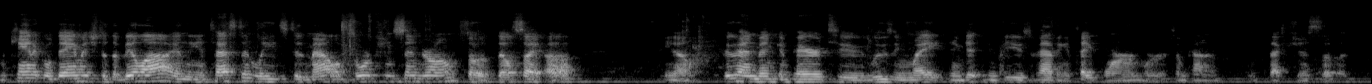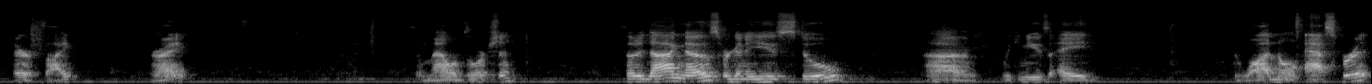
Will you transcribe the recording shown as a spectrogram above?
Mechanical damage to the villi and the intestine leads to malabsorption syndrome. So they'll say, oh, you know, who hadn't been compared to losing weight and getting confused of having a tapeworm or some kind of infectious of a parasite, right? So malabsorption. So to diagnose, we're going to use stool. Uh, we can use a duodenal aspirate,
